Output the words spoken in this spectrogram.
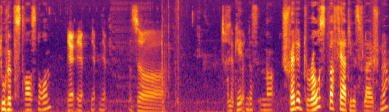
Du hüpfst draußen rum. Ja, ja, ja, ja. So. Warum geht Treppe. denn das immer? Shredded Roast war fertiges Fleisch, ne?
